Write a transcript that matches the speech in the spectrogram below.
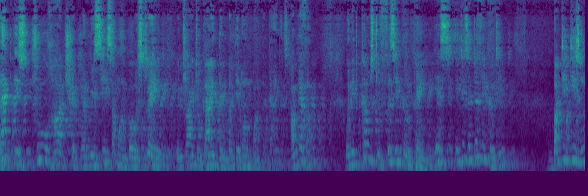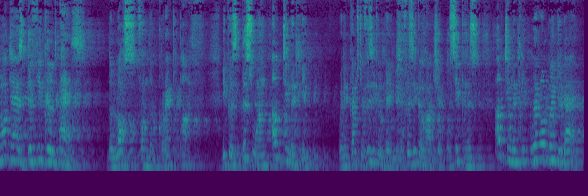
that is true hardship when we see someone go astray. We try to guide them, but they don't want the guidance. However, when it comes to physical pain, yes, it is a difficulty, but it is not as difficult as the loss from the correct path. Because this one ultimately, when it comes to physical pain or physical hardship or sickness, ultimately we're all going to die.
